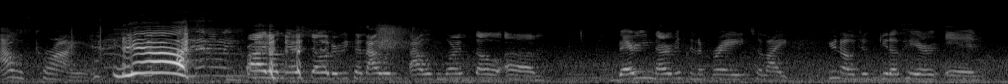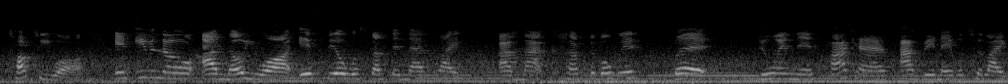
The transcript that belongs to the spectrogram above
I was crying. Yeah. I literally cried on their shoulder because I was I was more so um, very nervous and afraid to like, you know, just get up here and talk to you all. And even though I know you all, it still was something that's like I'm not comfortable with. But doing this podcast, I've been able to like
